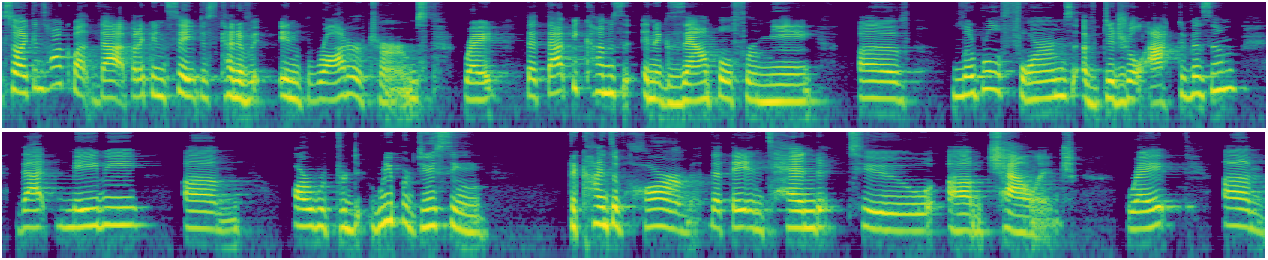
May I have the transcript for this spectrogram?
so I can talk about that, but I can say just kind of in broader terms, right? That that becomes an example for me of liberal forms of digital activism that maybe um, are reprodu- reproducing the kinds of harm that they intend to um, challenge, right? Um,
